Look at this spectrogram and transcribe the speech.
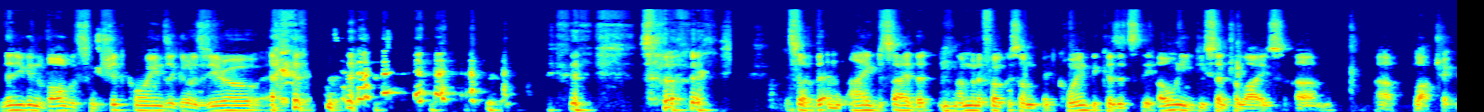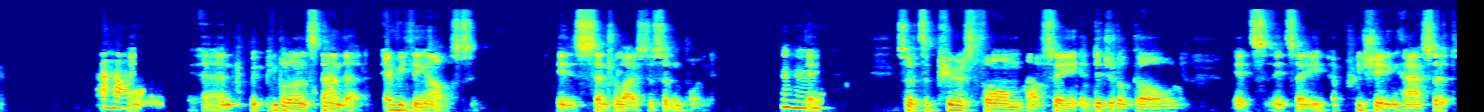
then you get involved with some shit coins that go to zero. so, so then I decided that I'm going to focus on Bitcoin because it's the only decentralized um, uh, blockchain, Uh huh. and, and people don't understand that everything else is centralized to a certain point. hmm Okay. So it's the purest form of, say, a digital gold. It's it's a appreciating asset,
